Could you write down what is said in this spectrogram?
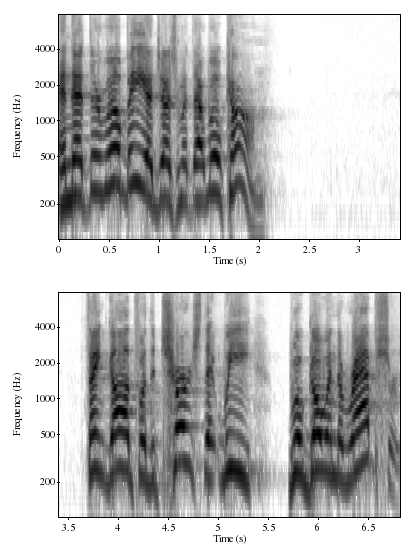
And that there will be a judgment that will come. Thank God for the church that we will go in the rapture.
